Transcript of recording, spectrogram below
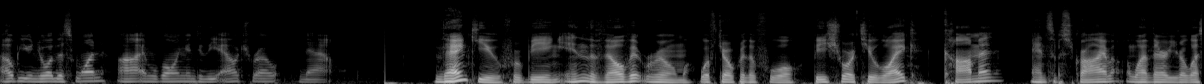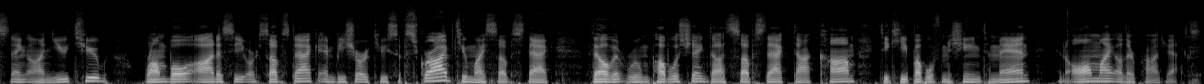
I hope you enjoyed this one, uh, and we're going into the outro now. Thank you for being in the Velvet Room with Joker the Fool. Be sure to like, comment, and subscribe whether you're listening on YouTube, Rumble, Odysee, or Substack. And be sure to subscribe to my Substack, velvetroompublishing.substack.com, to keep up with Machine to Man and all my other projects.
